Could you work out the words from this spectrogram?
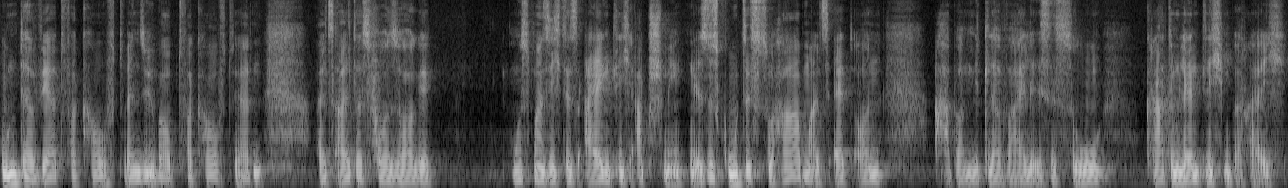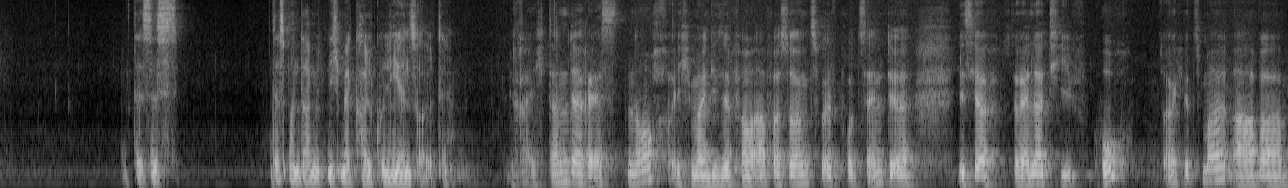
unter Wert verkauft, wenn sie überhaupt verkauft werden. Als Altersvorsorge muss man sich das eigentlich abschminken. Es ist gut, es zu haben als Add-on, aber mittlerweile ist es so, gerade im ländlichen Bereich, dass es dass man damit nicht mehr kalkulieren sollte. Reicht dann der Rest noch? Ich meine, diese VA-Versorgung 12 Prozent, der ist ja relativ hoch, sage ich jetzt mal. Aber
